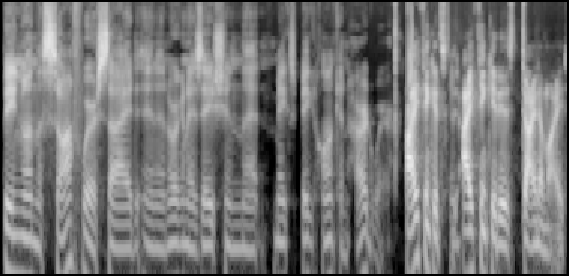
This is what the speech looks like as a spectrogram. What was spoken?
being on the software side in an organization that makes big honking hardware? I think it's I think it is dynamite.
